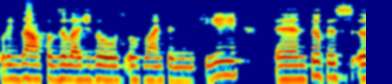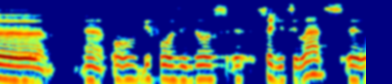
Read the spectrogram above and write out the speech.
for example, the large dose of vitamin K, and purpose uh, or before the dose uh, salicylates, uh,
